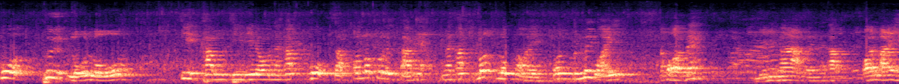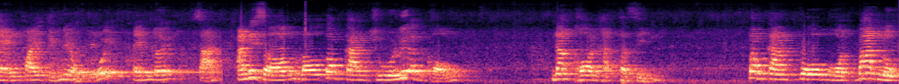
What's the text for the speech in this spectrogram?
พวกพืชโหลๆที่ทำทีเดียวนะครับ พวกสับปะรดพวกต่างๆเนี่ยนะครับลดลงหน่อยคนมันไม่ไหวปอดไหมดีมากเลยนะครับออนไลน์แห่งไปถึงเนี่ยโอ้ยเต็มเลยสารอันที่สองเราต้องการชูเรื่องของนครหัตถศิลป์ต้องการโปรโมทบ้านหลุก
